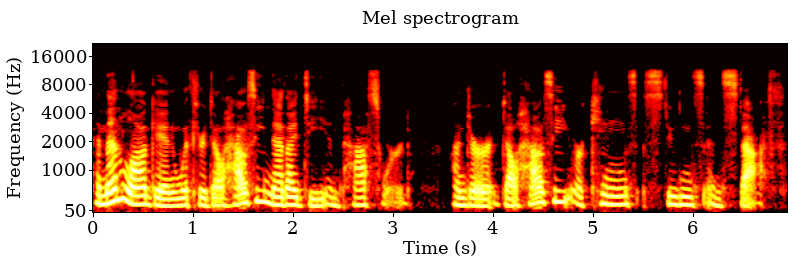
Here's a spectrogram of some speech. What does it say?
and then log in with your Dalhousie NetID and password under Dalhousie or King's Students and Staff.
